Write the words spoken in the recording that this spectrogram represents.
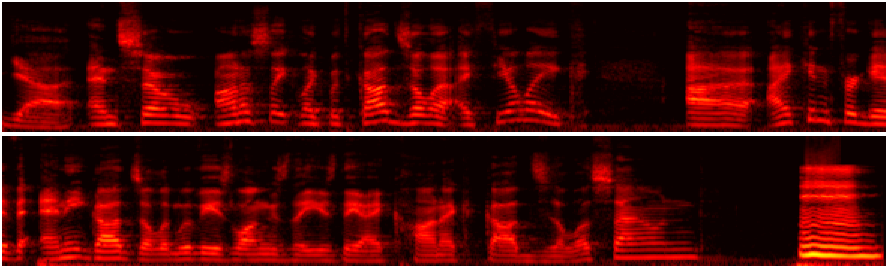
yeah. And so, honestly, like with Godzilla, I feel like uh, I can forgive any Godzilla movie as long as they use the iconic Godzilla sound. Mm.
